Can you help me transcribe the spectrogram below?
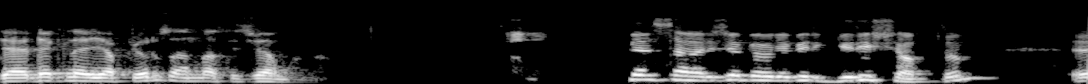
dernekle yapıyoruz anlatacağım onu. ben sadece böyle bir giriş yaptım. E,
